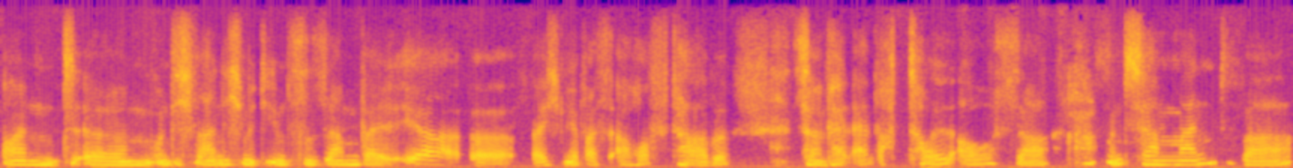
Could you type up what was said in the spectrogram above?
Und, ähm, und ich war nicht mit ihm zusammen, weil er, äh, weil ich mir was erhofft habe, sondern weil er einfach toll aussah und charmant war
